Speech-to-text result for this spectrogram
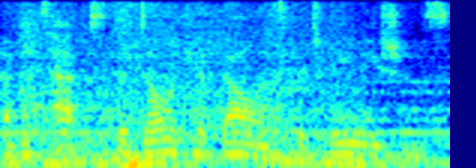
And protect the delicate balance between nations.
